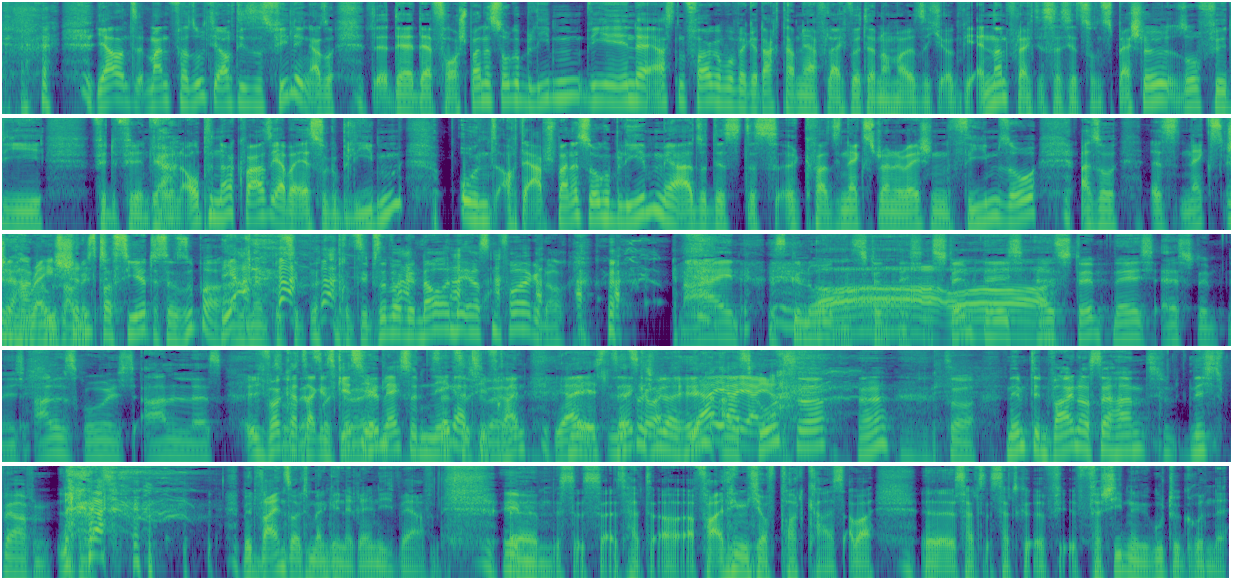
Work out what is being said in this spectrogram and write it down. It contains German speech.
ja, und man versucht ja auch dieses Feeling, also der, der Vorspann ist so geblieben wie in der ersten Folge, wo wir gedacht haben, ja, vielleicht wird er nochmal sich irgendwie ändern, vielleicht ist das jetzt so ein Special so für die, für, für den, ja. für den Opener quasi, aber er ist so geblieben und auch der Abspann ist so geblieben, ja, also das, das äh, quasi Next Generation Theme so, also es Next Generation. Ja, ist nichts passiert, ist ja super. Ja. Also Im, Prinzip, Im Prinzip sind wir genau in der ersten Folge noch. Nein, ist gelogen, oh, es stimmt nicht, es stimmt oh. nicht, es stimmt nicht, es stimmt nicht alles ruhig, alles. Ich wollte so, gerade sagen, es geht hier gleich so negativ rein. Ja, nee, ich setz euch wieder hin, ja, ja, alles ja, gut, ja. So, ne? so, nehmt den Wein aus der Hand, nicht werfen. Mit Wein sollte man generell nicht werfen. Ähm, es, es, es hat äh, vor allen Dingen nicht auf Podcasts, aber äh, es hat, es hat äh, verschiedene gute Gründe.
